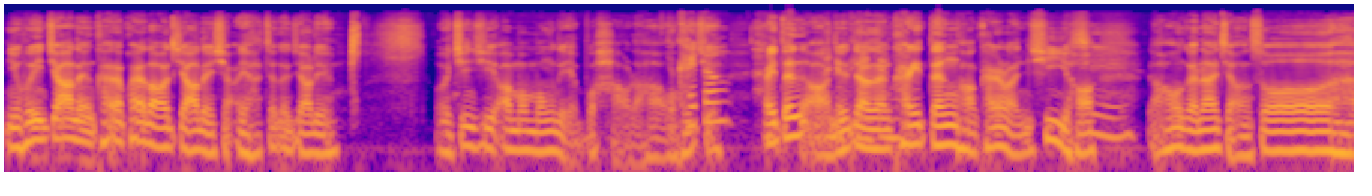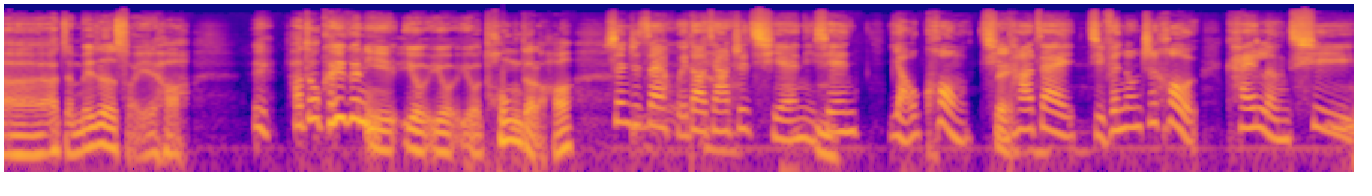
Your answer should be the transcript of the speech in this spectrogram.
你回家呢，开快到家了，想，哎呀，这个家里我进去啊蒙蒙的也不好了哈。我开灯，开灯啊！你叫人开灯哈，开暖气哈，然后跟他讲说呃，准备热水哈。哎，他都可以跟你有有有通的了哈。甚至在回到家之前，你先遥控，请他在几分钟之后开冷气、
